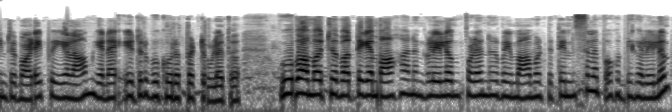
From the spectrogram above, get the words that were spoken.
இன்று மழை பெய்யலாம் என எதிர்வு கூறப்பட்டுள்ளது. ஊவா மற்றும் மத்திய மாகாணங்களிலும் புலனறுவை மாவட்டத்தின் சில பகுதிகளிலும்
